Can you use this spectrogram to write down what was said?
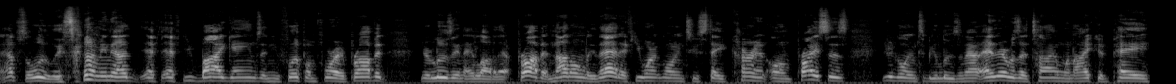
Absolutely. It's, I mean, if, if you buy games and you flip them for a profit, you're losing a lot of that profit. Not only that, if you aren't going to stay current on prices, you're going to be losing out. And there was a time when I could pay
